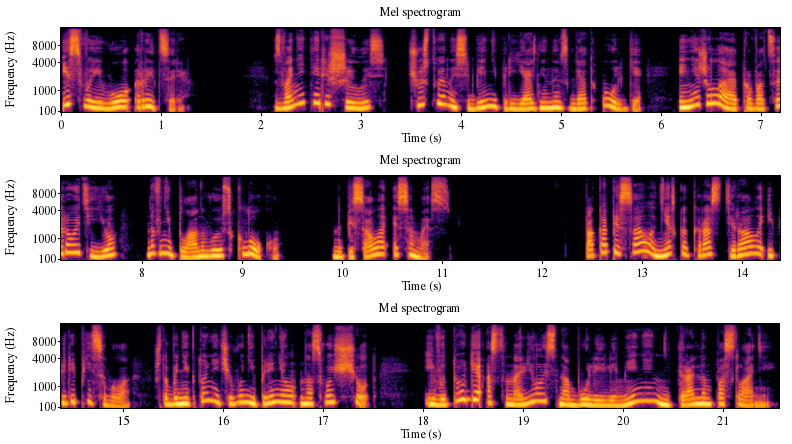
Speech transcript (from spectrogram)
и своего рыцаря. Звонить не решилась, чувствуя на себе неприязненный взгляд Ольги и не желая провоцировать ее на внеплановую склоку. Написала СМС. Пока писала, несколько раз стирала и переписывала, чтобы никто ничего не принял на свой счет — и в итоге остановилась на более или менее нейтральном послании.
